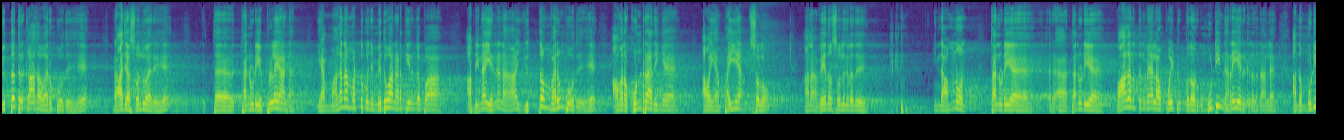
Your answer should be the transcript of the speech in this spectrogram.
யுத்தத்திற்காக வரும்போது ராஜா சொல்லுவார் த தன்னுடைய பிள்ளையாண்ட என் மகனை மட்டும் கொஞ்சம் மெதுவாக நடத்திருங்கப்பா. அப்படின்னா என்னன்னா யுத்தம் வரும்போது அவனை கொன்றாதீங்க. அவன் என் பையன் சொல்லும். ஆனால் வேதம் சொல்லுகிறது இந்த அம்னோன் தன்னுடைய தன்னுடைய வாகனத்தின் மேலே அவன் போயிட்டு இருக்கும்போது அவனுக்கு முடி நிறைய இருக்கிறதுனால அந்த முடி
